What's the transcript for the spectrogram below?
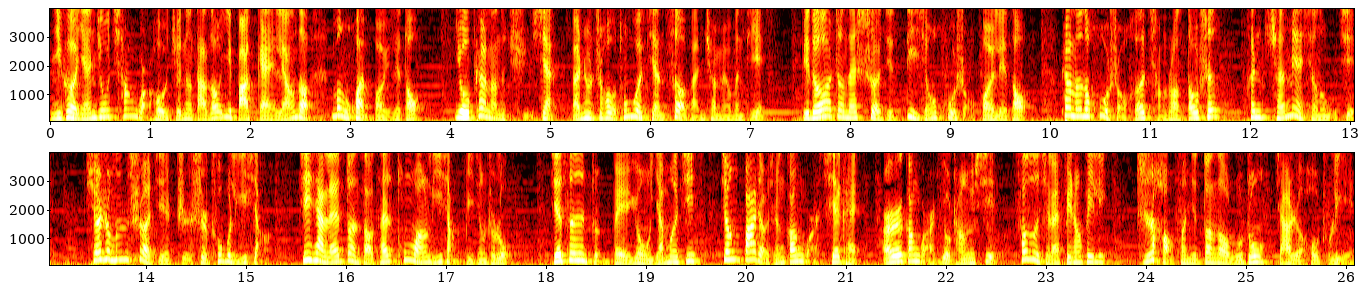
尼克研究枪管后，决定打造一把改良的梦幻暴雨猎刀，有漂亮的曲线。完成之后，通过检测完全没有问题。彼得正在设计地形护手暴雨猎刀，漂亮的护手和强壮的刀身，很全面性的武器。选手们的设计只是初步理想，接下来锻造才是通往理想的必经之路。杰森准备用研磨机将八角形钢管切开，而钢管又长又细，操作起来非常费力，只好放进锻造炉中加热后处理。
